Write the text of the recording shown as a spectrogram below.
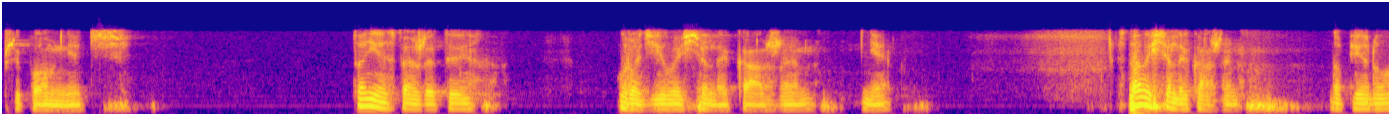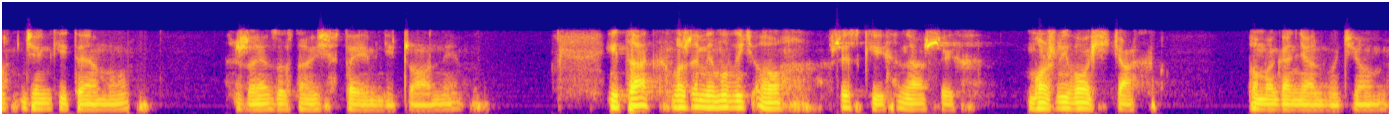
przypomnieć. To nie jest tak, że ty urodziłeś się lekarzem. Nie. Stałeś się lekarzem dopiero dzięki temu, że zostałeś wtajemniczony. I tak możemy mówić o wszystkich naszych możliwościach pomagania ludziom.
